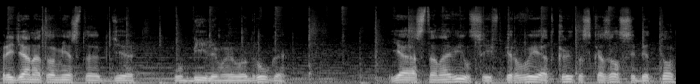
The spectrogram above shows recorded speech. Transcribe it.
Придя на то место, где убили моего друга, я остановился и впервые открыто сказал себе то,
